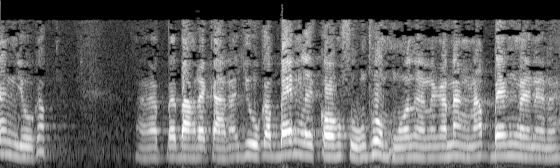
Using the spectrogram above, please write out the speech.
นั่งอยู่กับไปบางรายการนะอยู่กับแบงค์เลยกองสูงท่วมหัวเลยแล้วก็นั่งนับแบงค์เลยเนี่ยนะ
